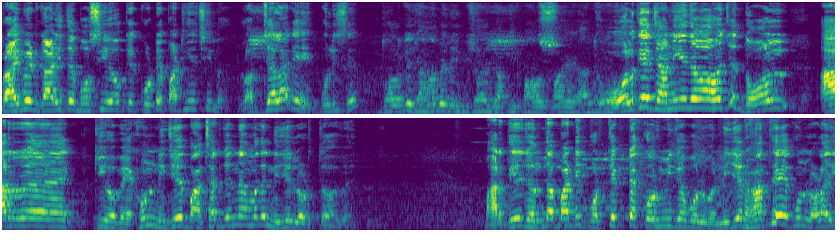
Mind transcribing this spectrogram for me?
প্রাইভেট গাড়িতে বসিয়ে ওকে কোর্টে পাঠিয়েছিল? লজ্জা লাগে পুলিশে দলকে জানাবেন এই বিষয়ে আপনি পাওয়ার দলকে জানিয়ে দেওয়া হয়েছে দল আর কি হবে? এখন নিজে বাঁচার জন্য আমাদের নিজে লড়তে হবে। ভারতীয় জনতা পার্টি প্রত্যেকটা কর্মীকে বলব নিজের হাতে এখন লড়াই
